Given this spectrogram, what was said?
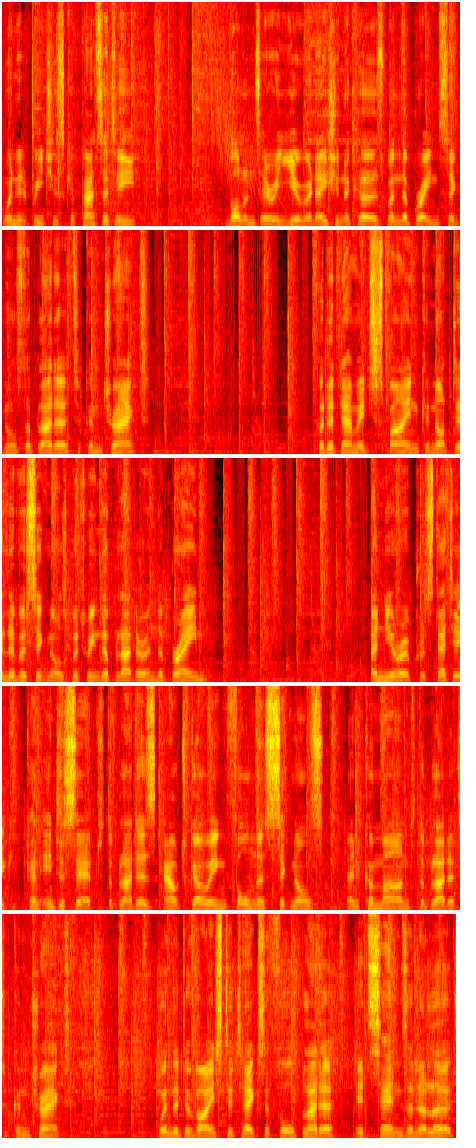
when it reaches capacity. Voluntary urination occurs when the brain signals the bladder to contract. But a damaged spine cannot deliver signals between the bladder and the brain. A neuroprosthetic can intercept the bladder's outgoing fullness signals and command the bladder to contract. When the device detects a full bladder, it sends an alert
